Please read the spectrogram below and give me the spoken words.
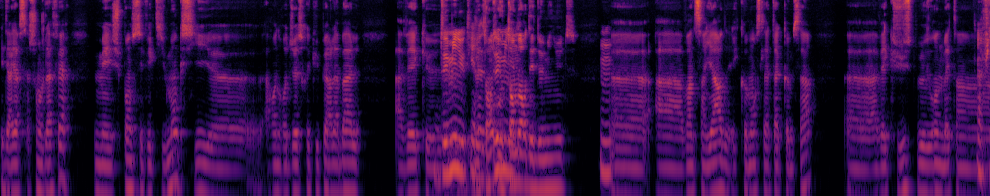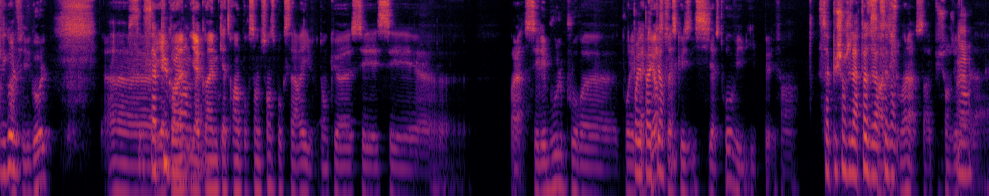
Et derrière, ça change l'affaire. Mais je pense effectivement que si euh, Aaron Rodgers récupère la balle avec euh, Deux minutes, il le reste temps, deux au temps mort des deux minutes Mm. euh, à 25 yards et commence l'attaque comme ça, euh, avec juste besoin de mettre un, Un field goal. goal, euh, Ça- ça il y a quand même- il y a quand même 80% de chances pour que ça arrive. Donc euh, c'est euh, voilà, c'est les boules pour, pour, les, Pour les Packers, parce que si ça se trouve, ils- enfin, Ça a pu changer la phase de leur pu- saison. voilà, ça aurait pu changer la- Ouais. la-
